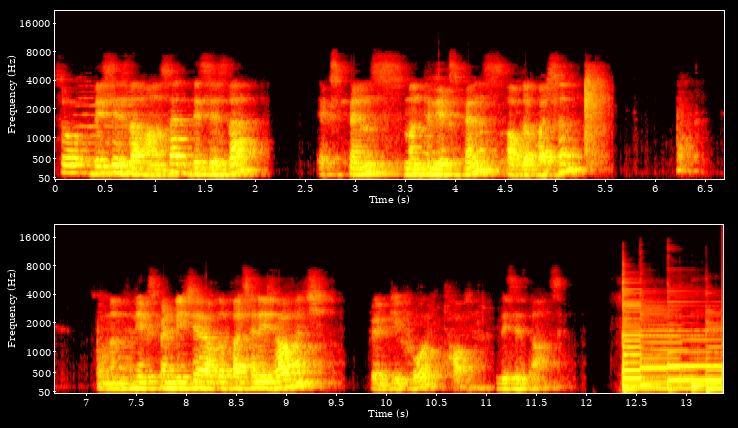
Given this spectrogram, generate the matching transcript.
So this is the answer. This is the expense, monthly expense of the person. So monthly expenditure of the person is how much? 24,000. This is the answer.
